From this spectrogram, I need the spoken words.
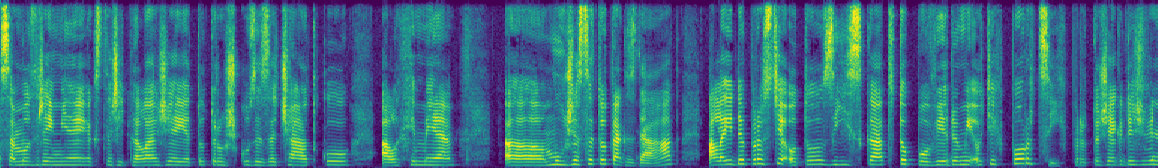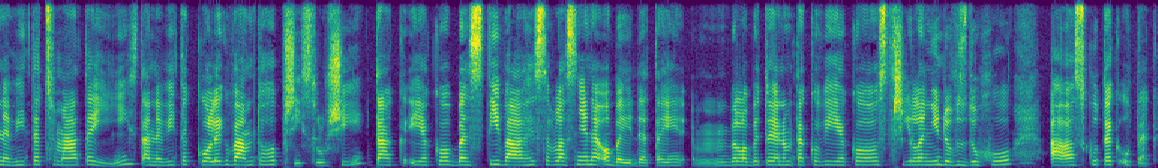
Samozřejmě, jak jste říkala, že je to trošku ze začátku alchymie, může se to tak zdát, ale jde prostě o to získat to povědomí o těch porcích, protože když vy nevíte, co máte jíst a nevíte, kolik vám toho přísluší, tak jako bez té váhy se vlastně neobejdete. Bylo by to jenom takový jako střílení do vzduchu a skutek utek.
